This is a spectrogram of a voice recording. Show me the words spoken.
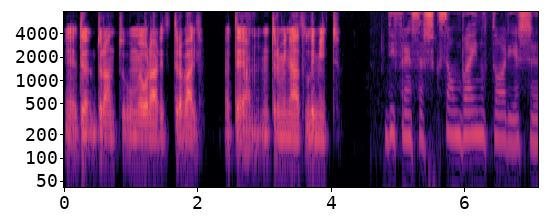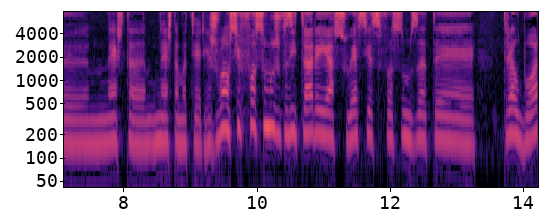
eh, de, durante o meu horário de trabalho até um, um determinado limite. Diferenças que são bem notórias uh, nesta, nesta matéria. João, se fôssemos visitar aí à Suécia, se fôssemos até Trelbor,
